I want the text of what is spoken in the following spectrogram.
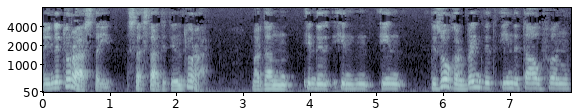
in, de Torah staat, staat het in de Torah. Maar dan in de, in, in de zoger brengt het in de taal van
